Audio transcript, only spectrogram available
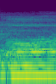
Bye.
